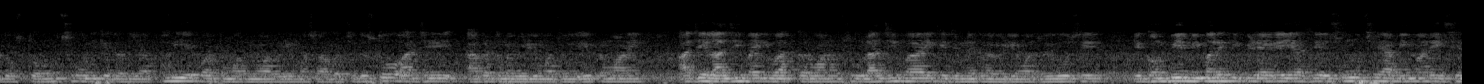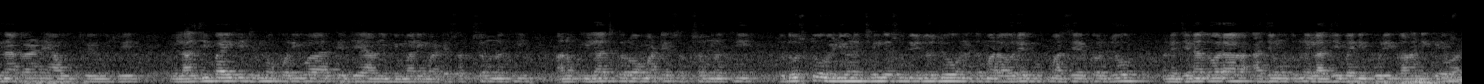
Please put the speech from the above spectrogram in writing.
દોસ્તો, હું છું નિકેત અડિયા ફરી એકવાર તમારું નવા વિડીયોમાં સ્વાગત છે. દોસ્તો, આજે આગળ તમે વિડીયોમાં જોયું એ પ્રમાણે આજે લાલજીભાઈની વાત કરવાનો છું. લાલજીભાઈ, કે જેમને તમે વિડીયોમાં જોયું હશે, એ ગંભીર બીમારીથી પીડાઈ રહ્યા છે. શું છે આ બીમારી? શેના કારણે આવું થયું છે? લાલજીભાઈ, કે જેમનો પરિવાર, કે જે આની બીમારી માટે સક્ષમ નથી, આનો ઈલાજ કરવા માટે સક્ષમ નથી. તો દોસ્તો, વિડીયોને છેલ્લે સુધી જોજો અને તમારા હરેક ગ્રુપમાં શેર કરજો. અને જેના દ્વારા આજે હું તમને લાલજીભાઈની પૂરી કહાની કહેવા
